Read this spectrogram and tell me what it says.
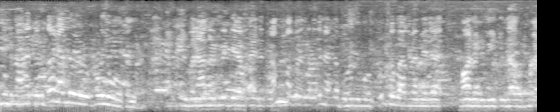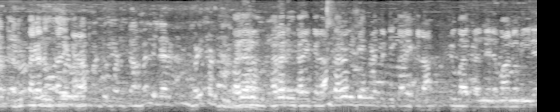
மூன்று நாளைக்கு இருக்கா நல்ல ஒரு பொழுதுபோக்குங்கள் இப்போ நாங்கள் வீட்டில் இருக்கிறோம் அப்போ எங்களுக்கு நல்ல பொழுதுபோக்கு செவ்வாய்க்கிழமையில வானொலி மீட்டிங்காக ஒரு மணிக்கு பலரும் கலைக்கலாம் மட்டுப்படுத்தாமல் எல்லாருக்கும் வெளிப்படுத்தணும் பலரும் பலரும் கதைக்கலாம் பல விஷயங்களை பற்றி கலைக்கலாம் செவ்வாய்க்கிழமையில வானொலியில்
